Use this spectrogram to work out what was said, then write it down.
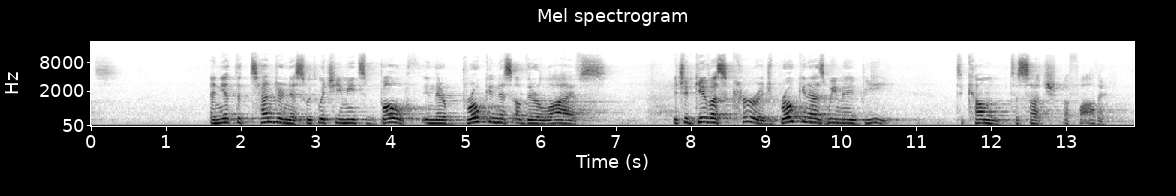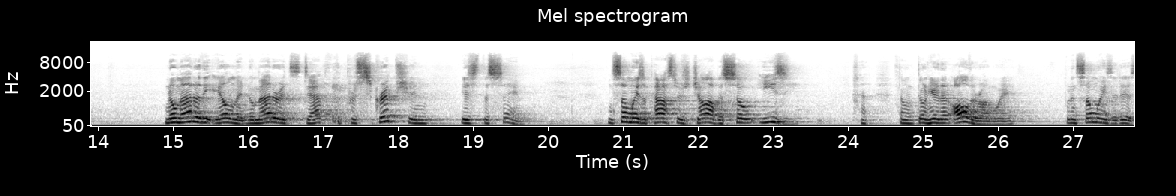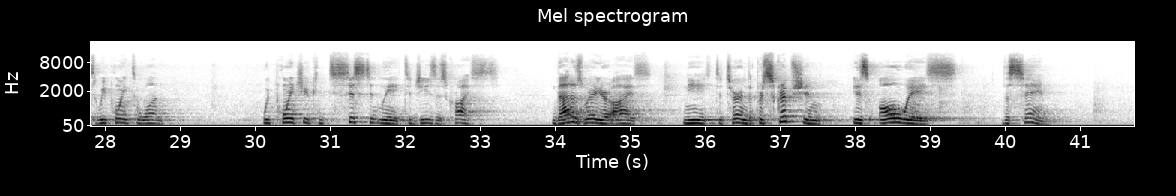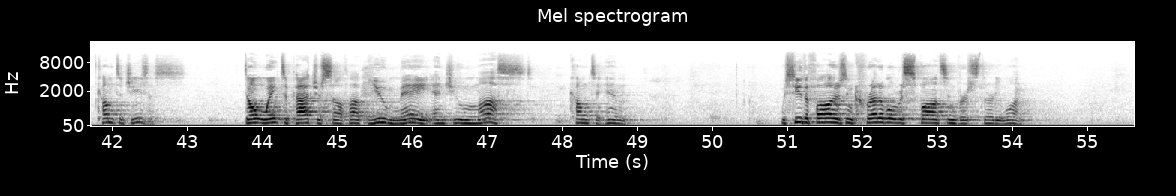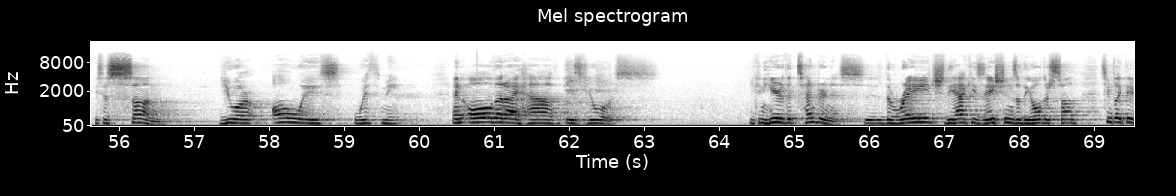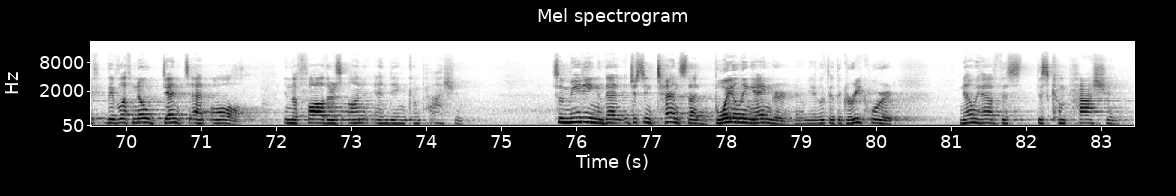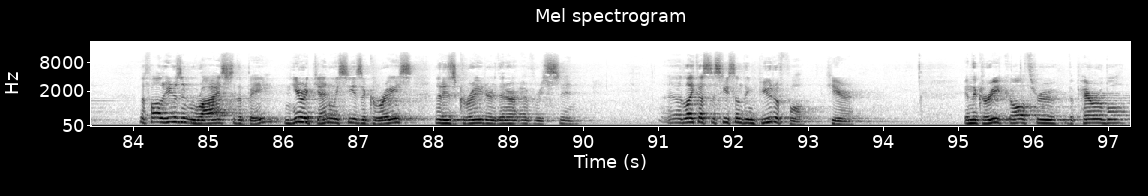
and yet the tenderness with which he meets both in their brokenness of their lives. It should give us courage, broken as we may be, to come to such a Father. No matter the ailment, no matter its depth, the prescription is the same. In some ways, a pastor's job is so easy. don't, don't hear that all the wrong way, but in some ways it is. We point to one we point you consistently to Jesus Christ. That is where your eyes need to turn. The prescription is always the same. Come to Jesus. Don't wait to pat yourself up. You may and you must come to Him. We see the Father's incredible response in verse 31. He says, Son, you are always with me and all that I have is yours. You can hear the tenderness, the rage, the accusations of the older son. It seems like they've, they've left no dent at all in the father's unending compassion. It's a meeting that just intense, that boiling anger. And we looked at the Greek word. Now we have this, this compassion. The Father, He doesn't rise to the bait. And here again, we see is a grace that is greater than our every sin. I'd like us to see something beautiful here. In the Greek, all through the parable,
